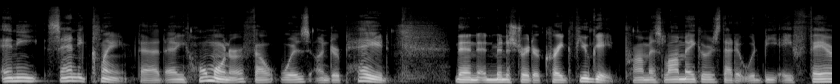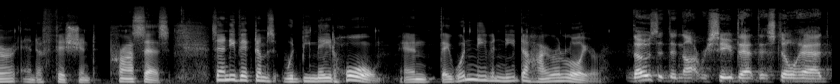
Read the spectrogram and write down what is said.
any Sandy claim that a homeowner felt was underpaid. Then Administrator Craig Fugate promised lawmakers that it would be a fair and efficient process. Sandy victims would be made whole, and they wouldn't even need to hire a lawyer. Those that did not receive that, that still had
